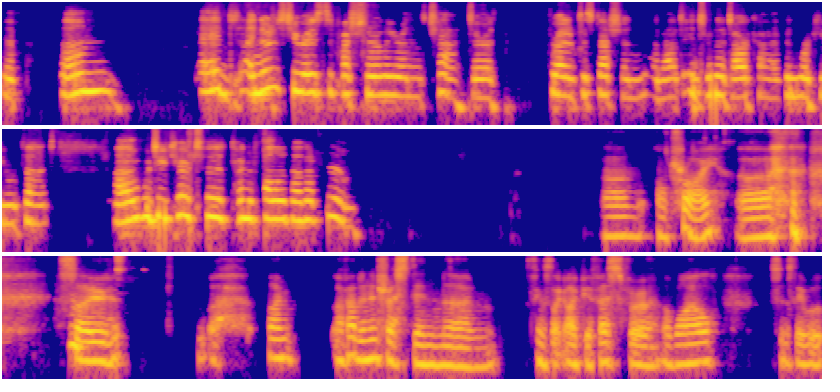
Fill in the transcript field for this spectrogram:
Yep. Um, Ed, I noticed you raised a question earlier in the chat or thread of discussion about Internet Archive and working with that. Uh, would you care to kind of follow that up now? Um, I'll try. Uh, so I'm, I've had an interest in um, things like IPFS for a while. Since they were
